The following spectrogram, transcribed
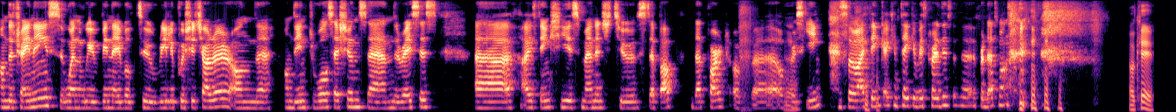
on the trainings when we've been able to really push each other on the on the interval sessions and the races, uh, I think she has managed to step up that part of uh, of yeah. her skiing. So I think I can take a bit credit uh, for that one. Okay,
